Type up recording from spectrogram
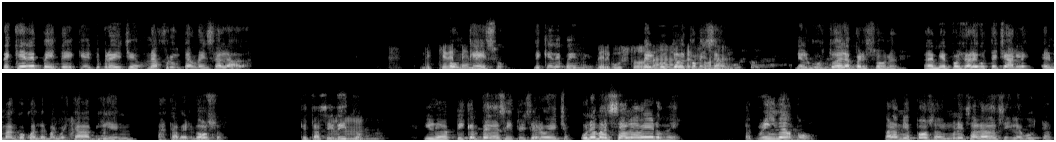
¿De qué depende que tú preeches una fruta, una ensalada ¿De qué o un depende? queso? ¿De qué depende? Del gusto de del la gusto del persona. comensal, del gusto de la persona. A mi esposa le gusta echarle el mango cuando el mango está bien, hasta verdoso, que está acidito, Ujú. y le pica en pedacitos y se lo echa. Una manzana verde, a green apple, para mi esposa, en una ensalada así le gusta.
